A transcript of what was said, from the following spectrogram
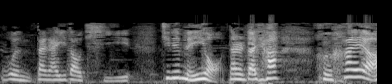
问大家一道题，今天没有，但是大家很嗨呀、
